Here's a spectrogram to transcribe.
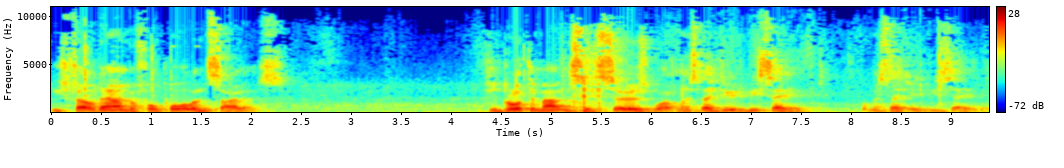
he fell down before Paul and Silas. He brought them out and said, Sirs, what must I do to be saved? What must I do to be saved?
